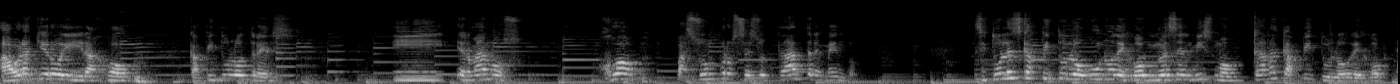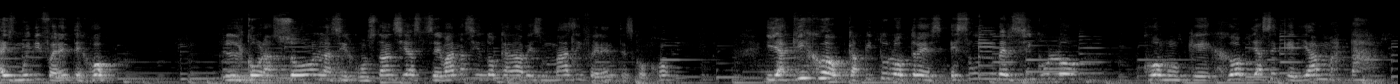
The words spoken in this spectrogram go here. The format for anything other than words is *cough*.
ahora quiero ir a Job, capítulo 3. Y hermanos, Job pasó un proceso tan tremendo. Si tú lees capítulo 1 de Job, no es el mismo. Cada capítulo de Job es muy diferente. Job, el corazón, las circunstancias se van haciendo cada vez más diferentes con Job. Y aquí Job, capítulo 3, es un versículo como que Job ya se quería matar.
